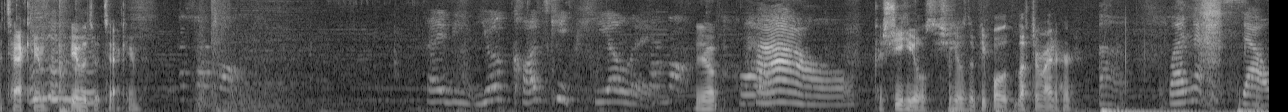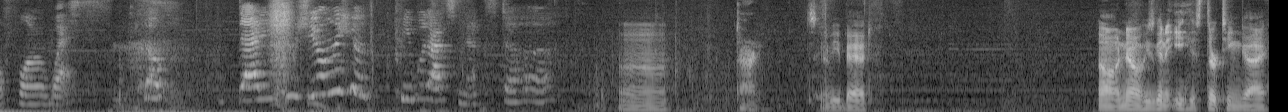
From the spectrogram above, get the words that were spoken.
attack him. Be able to attack him. Baby, your cards keep healing. Yep. How? Cause she heals. She heals the people left and right of her. One south or west? So, Daddy, she only heal people that's next to her? Uh, darn. It's gonna be bad. Oh no, he's gonna eat his 13 guy.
